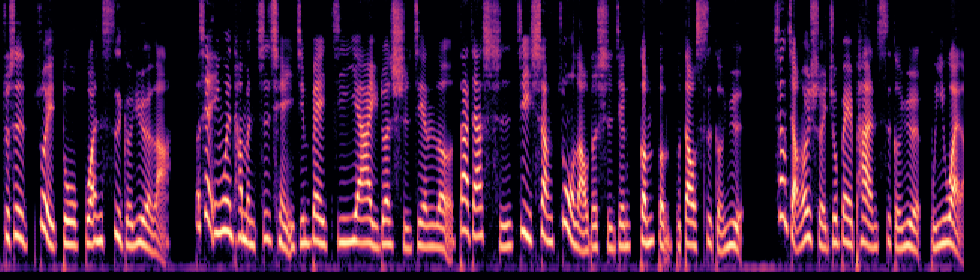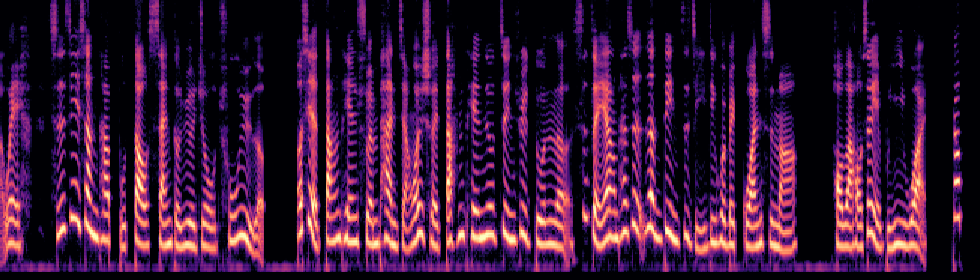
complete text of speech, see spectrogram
就是最多关四个月啦。而且因为他们之前已经被羁押一段时间了，大家实际上坐牢的时间根本不到四个月，像蒋渭水就被判四个月，不意外了，喂。实际上，他不到三个月就出狱了，而且当天宣判，蒋渭水当天就进去蹲了，是怎样？他是认定自己一定会被关，是吗？好啦，好像也不意外，大部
